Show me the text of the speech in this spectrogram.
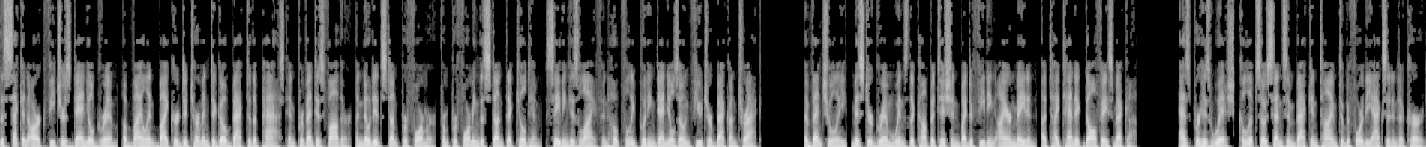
The second arc features Daniel Grimm, a violent biker determined to go back to the past and prevent his father, a noted stunt performer, from performing the stunt that killed him, saving his life and hopefully putting Daniel's own future back on track. Eventually, Mr. Grimm wins the competition by defeating Iron Maiden, a titanic dollface mecha. As per his wish, Calypso sends him back in time to before the accident occurred.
